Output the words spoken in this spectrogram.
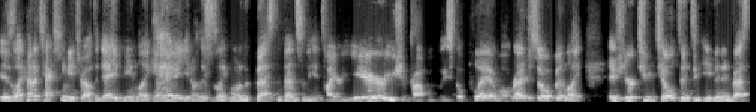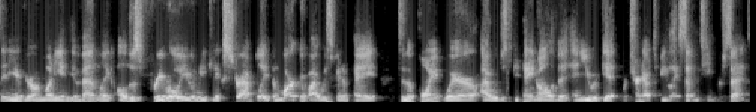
is like kind of texting me throughout the day, being like, "Hey, you know, this is like one of the best events of the entire year. You should probably still play it while Reg is open. Like, if you're too tilted to even invest any of your own money in the event, like I'll just free roll you, and we can extrapolate the markup I was going to pay to the point where I would just be paying all of it, and you would get what turned out to be like 17 percent."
